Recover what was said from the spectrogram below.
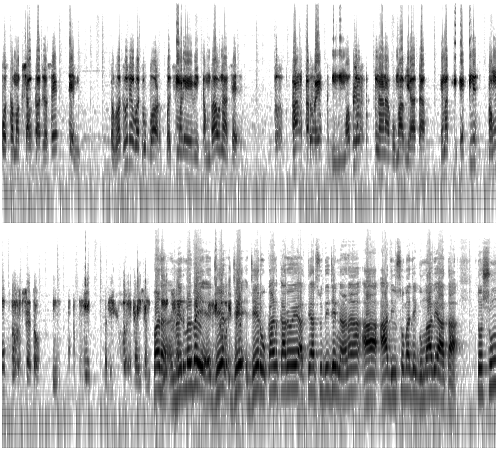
સમક્ષ આવતા જશે તેમ વધુ ને વધુ બળ પછી મળે એવી સંભાવના છે. રોકાણકારોએ મબલક નાણાં ગુમાવ્યા હતા. એમાંથી એટલી અમુક છે તો પણ નિર્મલભાઈ જે જે જે રોકાણકારોએ અત્યાર સુધી જે નાણાં આ આ દિવસોમાં જે ગુમાવ્યા હતા તો શું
